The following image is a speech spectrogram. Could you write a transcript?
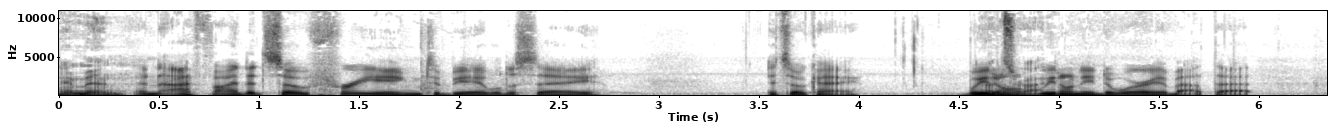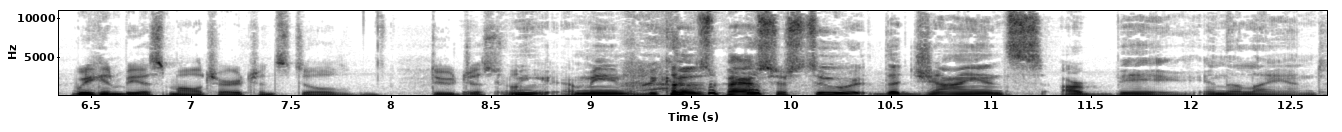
Amen. And I find it so freeing to be able to say, "It's okay. We That's don't. right. We don't need to worry about that. We can be a small church and still do just I fine." mean, I mean, because Pastor Stewart, the giants are big in the land.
